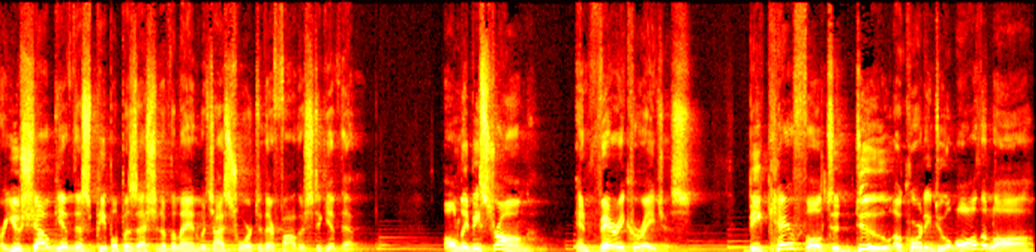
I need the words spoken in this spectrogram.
For you shall give this people possession of the land which I swore to their fathers to give them. Only be strong and very courageous. Be careful to do according to all the law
